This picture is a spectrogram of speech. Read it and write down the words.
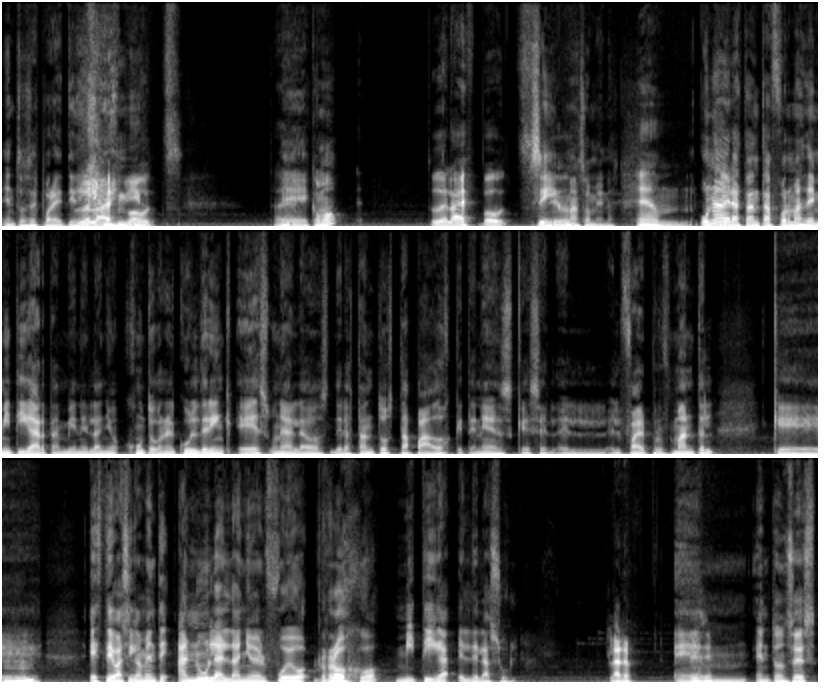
Entonces por ahí tiene que venir. Eh, ¿Cómo? To the Lifeboat. Sí, más o menos. Em, una de las tantas formas de mitigar también el daño junto con el Cool Drink es uno de los, de los tantos tapados que tenés, que es el, Fireproof Mantle, que este básicamente anula el daño del fuego rojo, mitiga el del azul. Claro. Em, entonces,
